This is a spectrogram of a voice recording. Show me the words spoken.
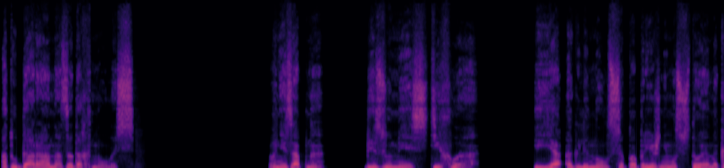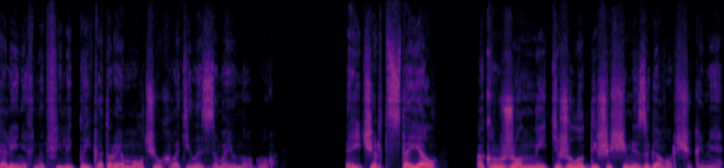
От удара она задохнулась. Внезапно безумие стихло, и я оглянулся, по-прежнему стоя на коленях над Филиппой, которая молча ухватилась за мою ногу. Ричард стоял, окруженный тяжело дышащими заговорщиками.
